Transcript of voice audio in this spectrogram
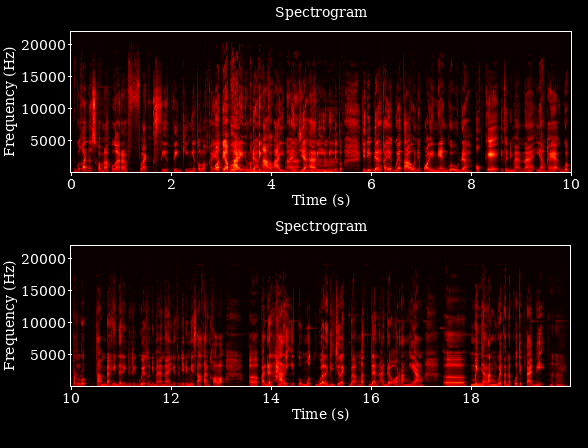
gue kadang suka melakukan refleksi thinking gitu loh kayak Oh, tiap gue hari udah tuh. ngapain Heeh. aja hari ini Mm-mm. gitu jadi biar kayak gue tahu nih poin yang gue udah oke itu di mana yang kayak gue perlu tambahin dari diri gue tuh di mana gitu jadi misalkan kalau eh, pada hari itu mood gue lagi jelek banget dan ada orang yang eh, menyerang gue tanda kutip tadi Mm-mm.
